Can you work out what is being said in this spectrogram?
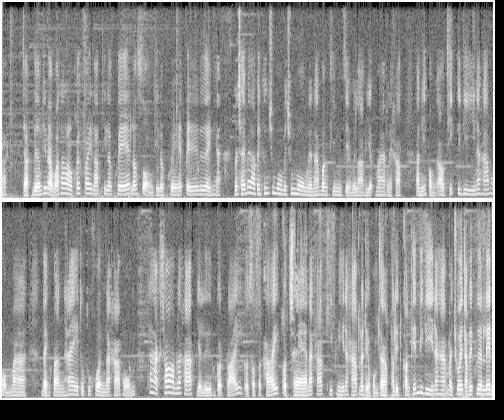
นะ จากเดิมที่แบบว่าถ้าเราค่อยๆ รับทีละเควสแล้วส่งทีละเควสไปเรื่อยๆอย่างเงี้ย มันใช้เวลาเป็นครึ่งชั่วโมงเป็นชั่วโมงเลยนะ บางทีมันเสียเวลาเยอะมากเลยครับ อันนี้ผมก็เอาทริคดีๆนะครับผมมาแบ่งปันให้ทุกๆ คนนะครับผม ถ้าหากชอบนะครับ อย่าลืมกดไลค์ กด Subscribe กดแชร์นะครับคลิปนี้นะครับ แล้วเดี๋ยวผมจะผลิตคอนเทนต์ดีๆนะครับมาช่วยทำให้เพื่อนเล่น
